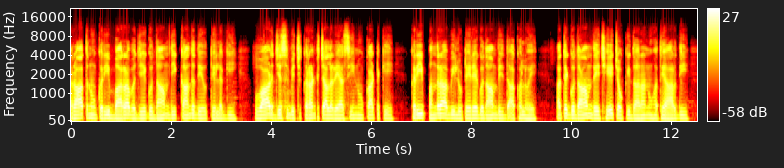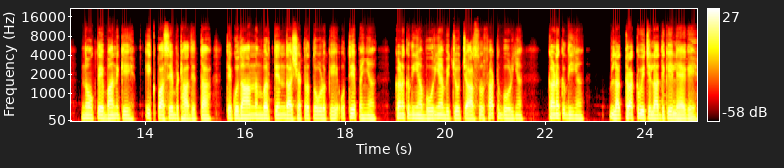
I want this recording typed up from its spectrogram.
ਰਾਤ ਨੂੰ ਕਰੀਬ 12 ਵਜੇ ਗੋਦਾਮ ਦੀ ਕੰਧ ਦੇ ਉੱਤੇ ਲੱਗੀ ਵਾੜ ਜਿਸ ਵਿੱਚ ਕਰੰਟ ਚੱਲ ਰਿਹਾ ਸੀ ਨੂੰ ਕੱਟ ਕੇ ਕਰੀਬ 15 ਵੀ ਲੁਟੇਰੇ ਗੋਦਾਮ ਵਿੱਚ ਦਾਖਲ ਹੋਏ ਅਤੇ ਗੋਦਾਮ ਦੇ 6 ਚੌਕੀਦਾਰਾਂ ਨੂੰ ਹਥਿਆਰ ਦੀ ਨੋਕ ਤੇ ਬੰਨ੍ਹ ਕੇ ਇੱਕ ਪਾਸੇ ਬਿਠਾ ਦਿੱਤਾ ਤੇ ਗੋਦਾਮ ਨੰਬਰ 3 ਦਾ ਸ਼ਟਰ ਤੋੜ ਕੇ ਉੱਥੇ ਪਈਆਂ ਕਣਕ ਦੀਆਂ ਬੋਰੀਆਂ ਵਿੱਚੋਂ 460 ਬੋਰੀਆਂ ਕਣਕ ਦੀਆਂ ਲ- ਟਰੱਕ ਵਿੱਚ ਲੱਦ ਕੇ ਲੈ ਗਏ।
